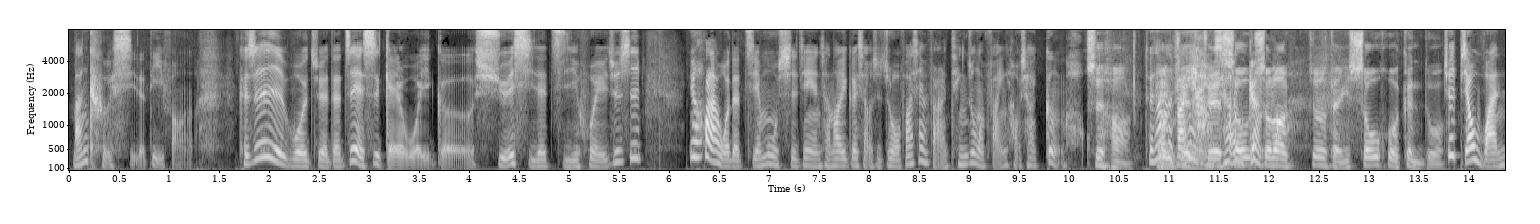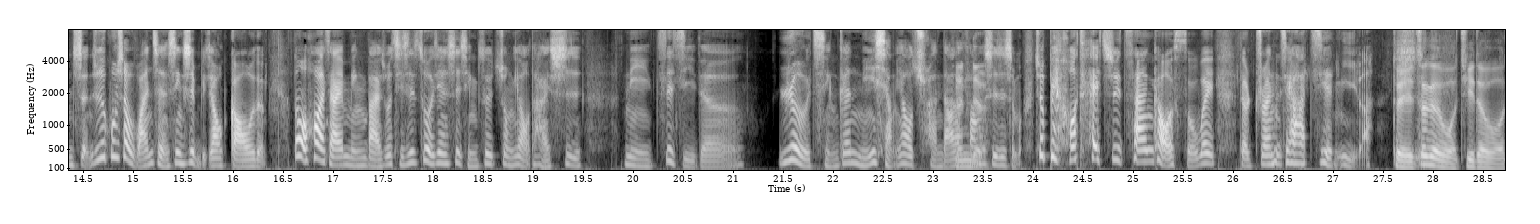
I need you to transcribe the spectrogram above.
蛮可惜的地方可是我觉得这也是给了我一个学习的机会，就是。因为后来我的节目时间延长到一个小时之后，我发现反而听众的反应好像更好。是哈，对他们反应好像收收到就是等于收获更多，就是比较完整，就是故事的完整性是比较高的。那我后来才明白说，其实做一件事情最重要的还是你自己的。热情跟你想要传达的方式是什么？就不要再去参考所谓的专家建议了。对，这个我记得我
